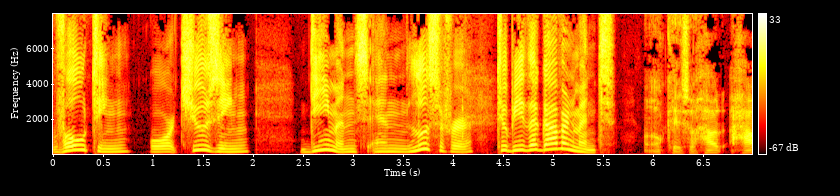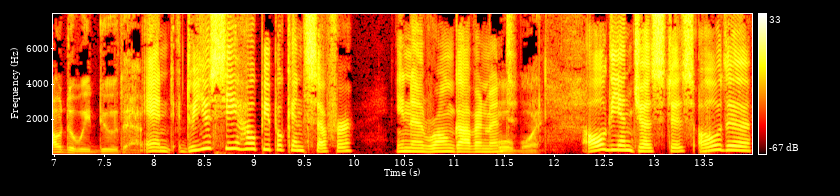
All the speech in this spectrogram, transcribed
voting or choosing demons and Lucifer to be the government. Okay, so how how do we do that? And do you see how people can suffer in a wrong government? Oh boy. all the injustice, all the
